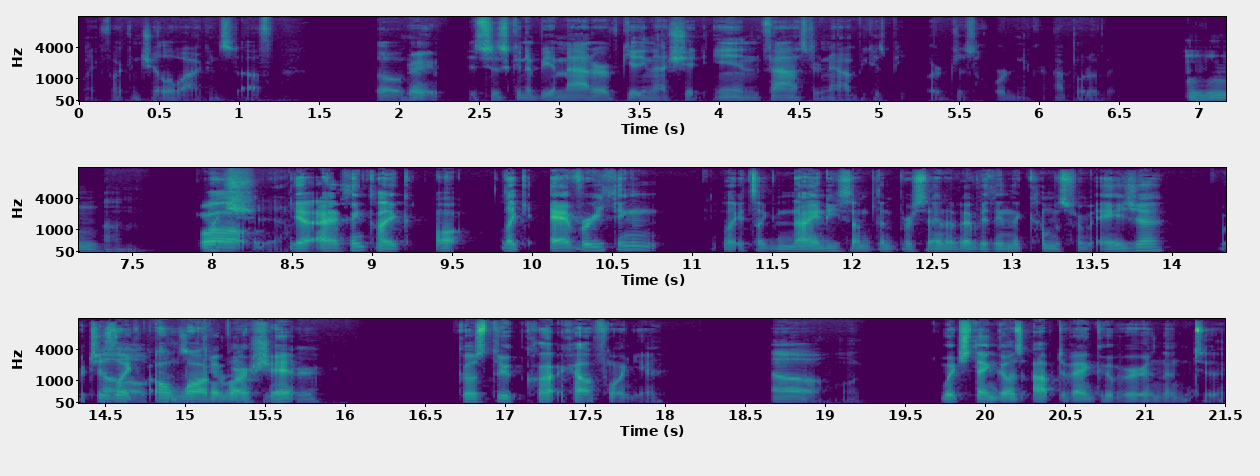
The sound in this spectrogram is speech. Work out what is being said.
from, like fucking Chilliwack and stuff. So Right. it's just gonna be a matter of getting that shit in faster now because people are just hoarding the crap out of it. Mm-hmm. Um, Well, Which, yeah. yeah, I think like all, like everything, like it's like ninety something percent of everything that comes from Asia, which is like oh, a lot of our shit, goes through California, Oh, which then goes up to Vancouver and then to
